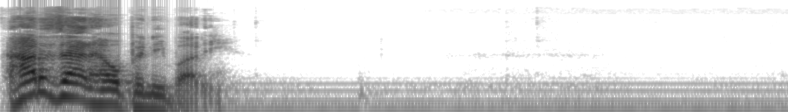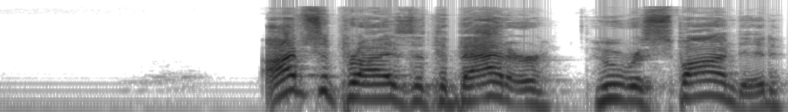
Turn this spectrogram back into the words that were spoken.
How does that help anybody? I'm surprised that the batter who responded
